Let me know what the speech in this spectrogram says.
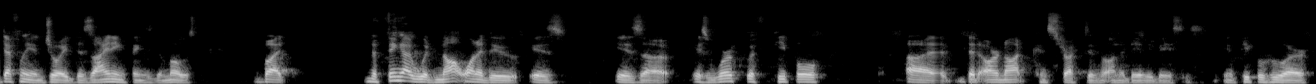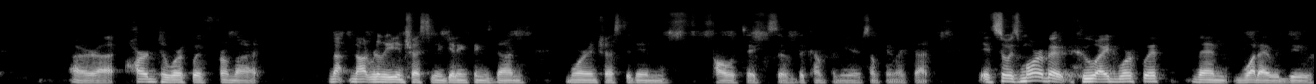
definitely enjoy designing things the most. But the thing I would not want to do is is uh is work with people uh, that are not constructive on a daily basis. You know, people who are are uh, hard to work with from a not not really interested in getting things done, more interested in politics of the company or something like that it's so it's more about who I'd work with than what I would do.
